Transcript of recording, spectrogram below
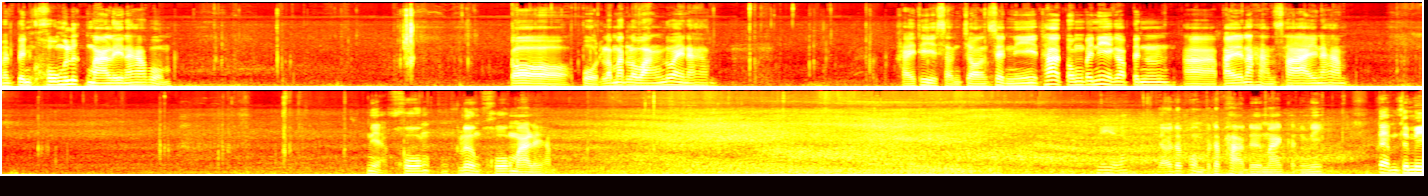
มันเป็นโค้งลึกมาเลยนะครับผม ก็โปรดระมัดระวังด้วยนะครับ ใครที่สัญจรเส้นนี้ ถ้าตรงไปนี่ก็เป็นอ่าไปละหารทรายนะครับ เนี่ยโค้งเริ่มโค้งมาเลยครับนี่นะเดี๋ยวจะผมจะพาเดินมากันตรงนี้ แต่มันจะมี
